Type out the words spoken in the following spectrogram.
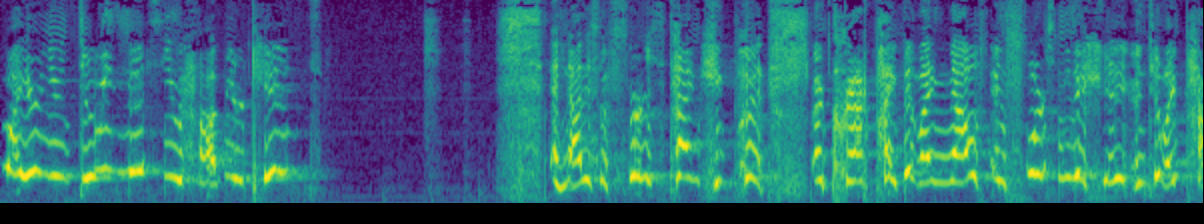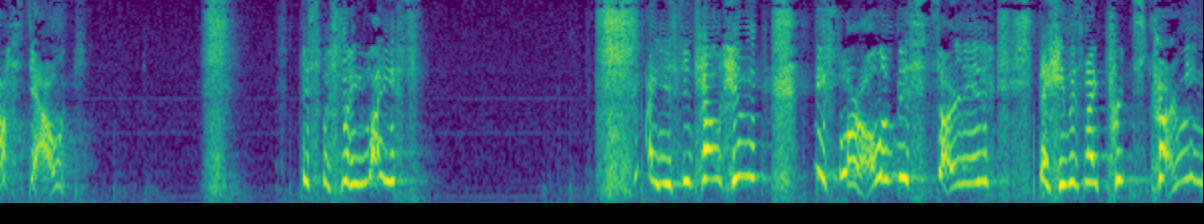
Why are you doing this? You have your kids. And that is the first time he put a crack pipe in my mouth and forced me to hit it until I passed out. This was my life. I used to tell him before all of this started that he was my Prince Charming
